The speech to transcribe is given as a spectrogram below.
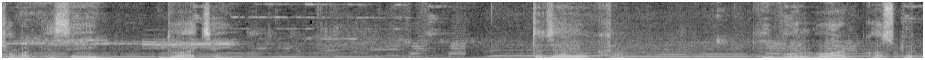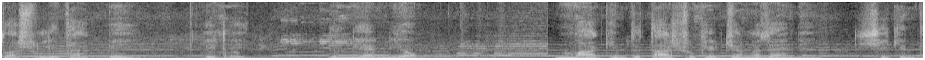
সবার কাছে এই দোয়া চাই। তো যাই হোক, কি বলব আর, কষ্ট তো আসলে থাকবেই, এটাই দুনিয়ার নিয়ম। মা কিন্তু তার সুখের জন্য যায়নি সে কিন্তু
